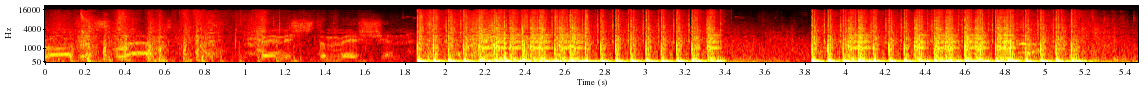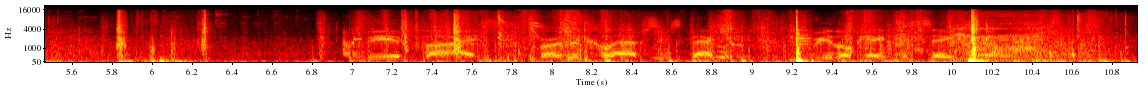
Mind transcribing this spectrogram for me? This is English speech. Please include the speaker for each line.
Speaker 1: You're all that's left. Finish the mission. Be advised, further collapse expected. Relocate to safe zone.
